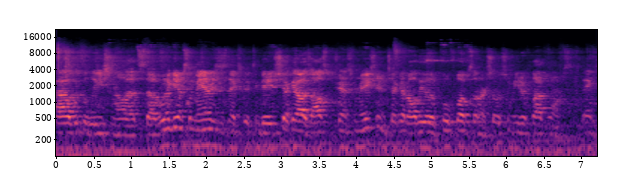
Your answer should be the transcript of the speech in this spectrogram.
uh, with the leash and all that stuff. We're gonna give him some manners these next 15 days. Check out his awesome transformation and check out all the other cool pups on our social media platforms. Thanks.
